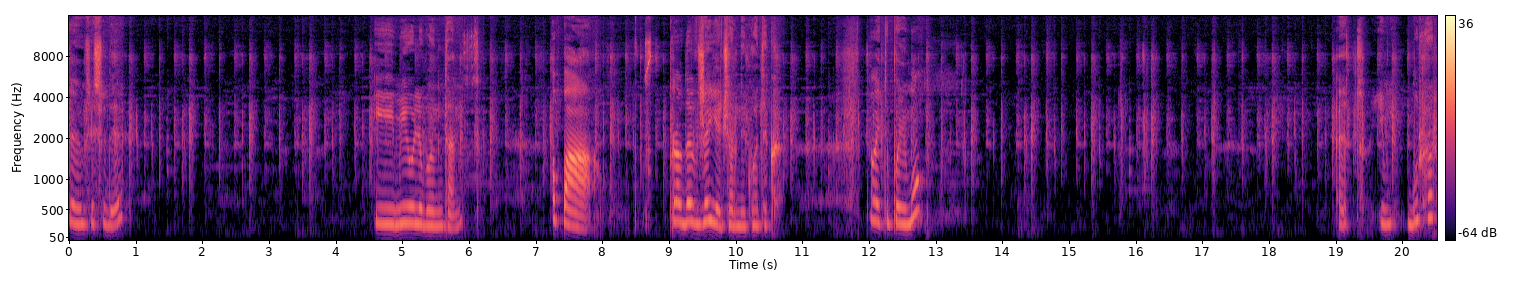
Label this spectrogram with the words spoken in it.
Дивимося сюди. І мій улюблений танець. Опа! Правда, вже є чорний котик. Давайте поїмо. Ет, їм бургер.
